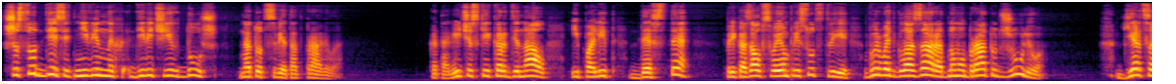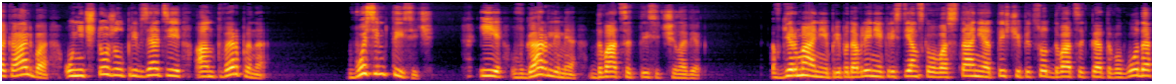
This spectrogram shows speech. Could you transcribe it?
610 невинных девичьих душ на тот свет отправила. Католический кардинал Ипполит Десте приказал в своем присутствии вырвать глаза родному брату Джулио. Герцог Альба уничтожил при взятии Антверпена восемь тысяч и в Гарлеме двадцать тысяч человек. В Германии при подавлении крестьянского восстания 1525 года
